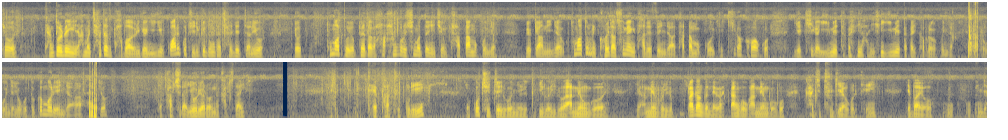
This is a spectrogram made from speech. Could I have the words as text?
저 장돌뱅이 한번 찾아서 봐봐요. 이게 이게 꽈리고추 이렇게 농사 잘 됐잖아요. 요 토마토 옆에다가 한, 한 그루 심었더니 지금 다 따먹고 이제 몇 개 안 이제 토마토는 거의 다 수명이 다 됐어요. 이제 다 따먹고 이렇게 키가 커갖고 이게 키가 2m까지 한 2m까지 커버려갖고 이제 요거 이제 요것도 끝머리에 이제 하죠. 자 갑시다 요리하러 갑시다. 대파 두 뿌리 요 고추 있죠 이제 이거 이거 안 매운 거. 이안 매운 거 이거 빨간 건 내가 딴 거고 안 매운 거고 가지 두 개하고 이렇게 해봐요. 우- 우- 이제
